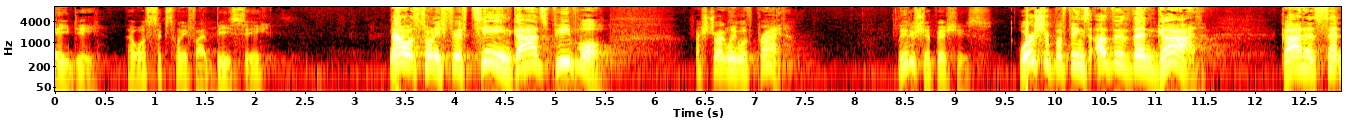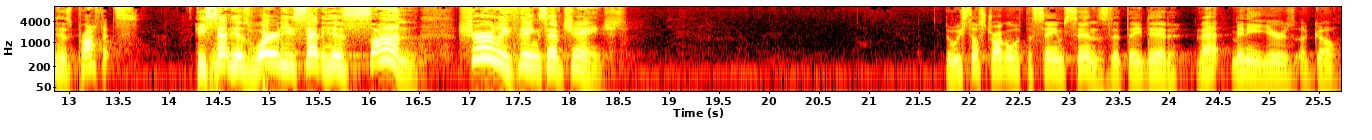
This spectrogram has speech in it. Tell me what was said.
AD. That was 625 BC. Now it's 2015. God's people are struggling with pride, leadership issues, worship of things other than God. God has sent his prophets, he sent his word, he sent his son Surely things have changed. Do we still struggle with the same sins that they did that many years ago?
